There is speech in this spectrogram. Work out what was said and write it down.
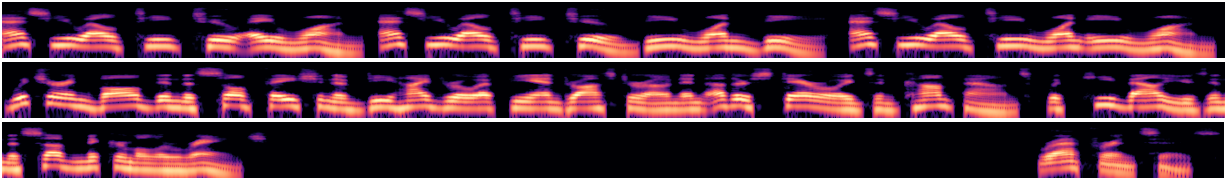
SUL SULT2A1, SULT2B1B, SULT1E1, which are involved in the sulfation of dehydroepiandrosterone and other steroids and compounds, with key values in the sub-micromolar range. References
